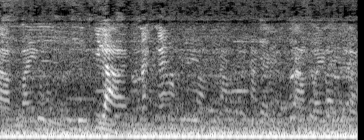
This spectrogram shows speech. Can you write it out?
ตามใบกีฬานักงานตามใบของเรา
